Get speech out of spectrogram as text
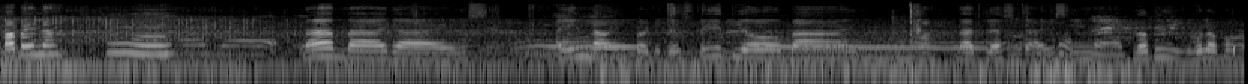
Bye-bye na. Bye-bye guys. Ayun lang for today's video. Bye. God bless guys. Ingat. Grabe, wala bang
